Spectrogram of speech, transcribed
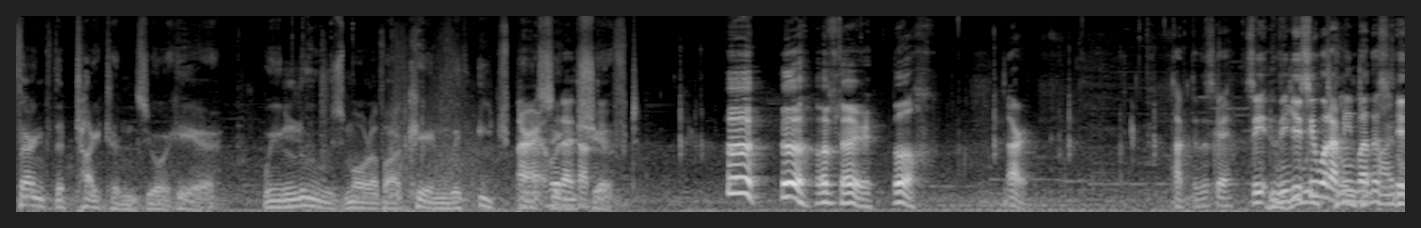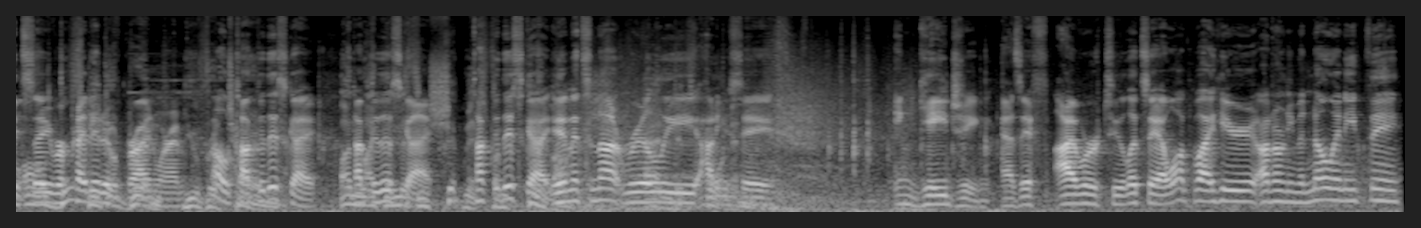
Thank the Titans you're here. We lose more of our kin with each All right, who'd I passing to? shift. I'm tired. Ugh. All right. Talk to this guy. See, you you see what I mean by this? It's a repetitive grind where I'm, oh, talk to this guy, talk to this guy, talk to this guy, and it's not really, how do you say, engaging. As if I were to, let's say, I walk by here, I don't even know anything,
